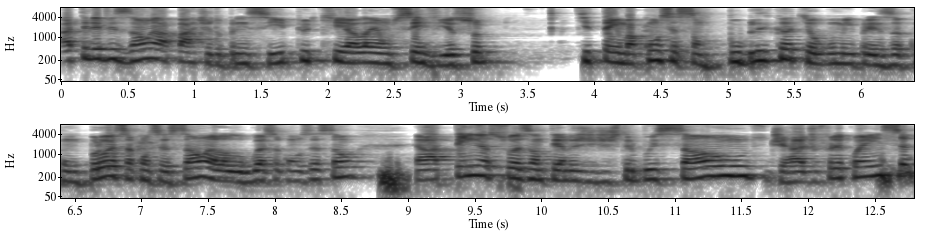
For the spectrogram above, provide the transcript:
a televisão ela parte do princípio que ela é um serviço que tem uma concessão pública, que alguma empresa comprou essa concessão, ela alugou essa concessão, ela tem as suas antenas de distribuição de radiofrequência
